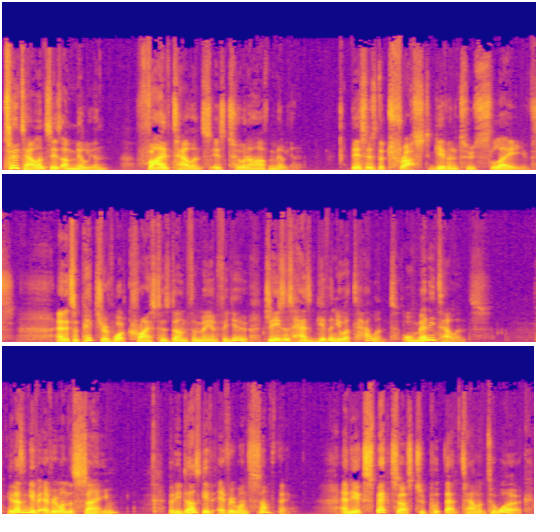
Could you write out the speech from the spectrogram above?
Two talents is a million, Five talents is two and a half million. This is the trust given to slaves. And it's a picture of what Christ has done for me and for you. Jesus has given you a talent, or many talents. He doesn't give everyone the same, but He does give everyone something. And He expects us to put that talent to work.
